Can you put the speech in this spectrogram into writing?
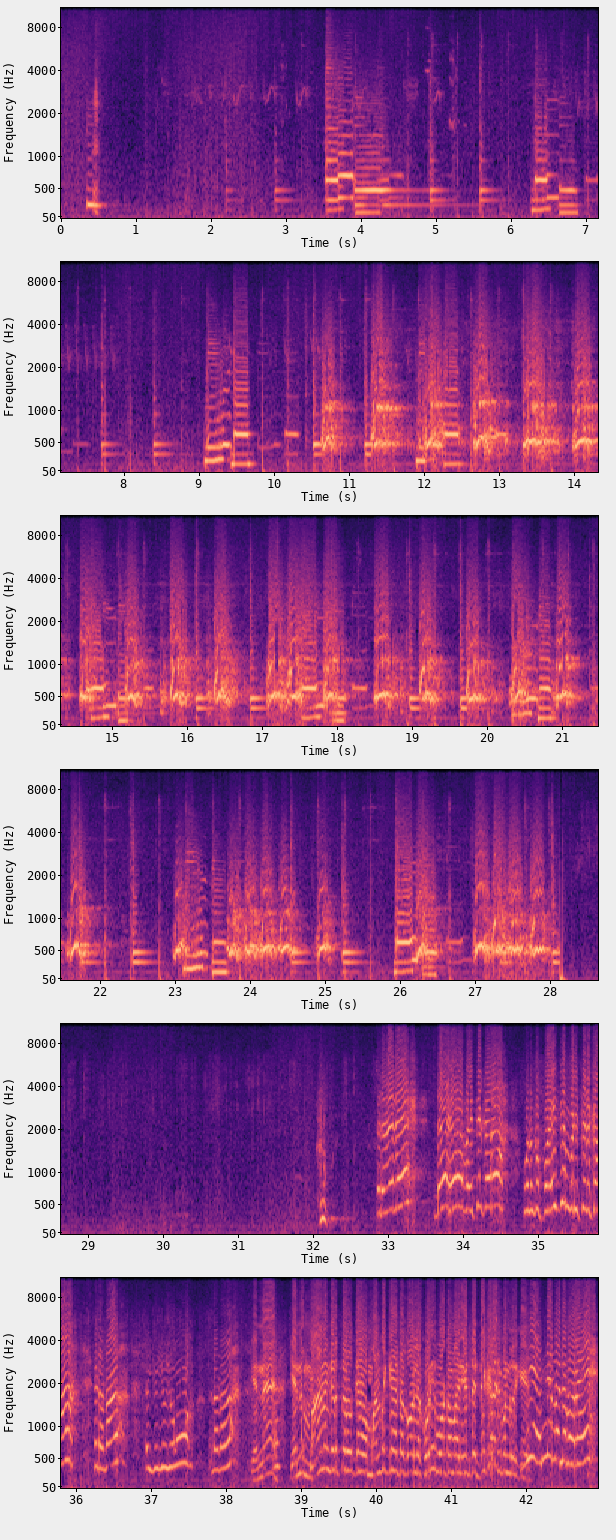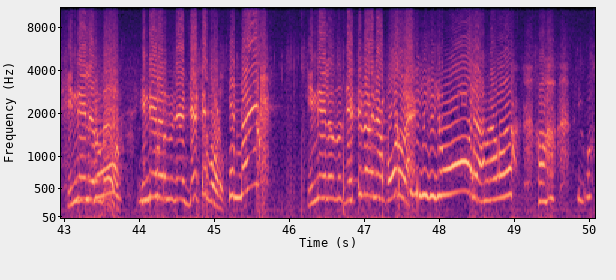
அவனுக்கு பைத்தியம் பிடிச்சிருக்கா? என்னடா ஐயோ என்னடா என்ன? என்ன மானம் கடத்தலுக்காக மண்டக்கேட்ட கோயில கொடி போட்ட மாதிரி எடுத்து டெக்கரேட் பண்றீங்க நீ என்ன பண்ண போற? இன்னையில இருந்து இன்னையில இருந்து நான் ஜெட்டி போடும். என்ன? இன்னையில இருந்து ஜெட்டி தான் நான் போடுவேன்? ஐயோ ராமராவா. ஐயோ.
